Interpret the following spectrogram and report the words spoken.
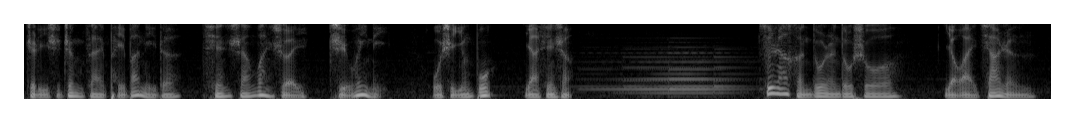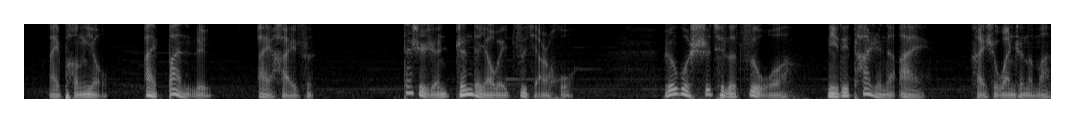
这里是正在陪伴你的千山万水只为你，我是英波亚先生。虽然很多人都说要爱家人、爱朋友、爱伴侣、爱孩子，但是人真的要为自己而活。如果失去了自我，你对他人的爱还是完整的吗？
